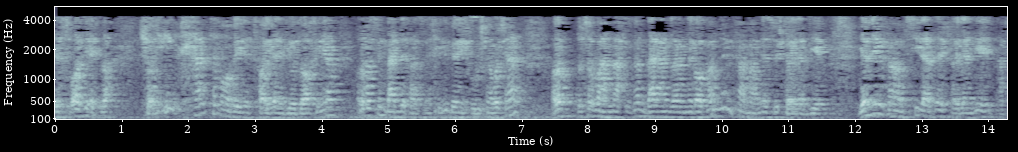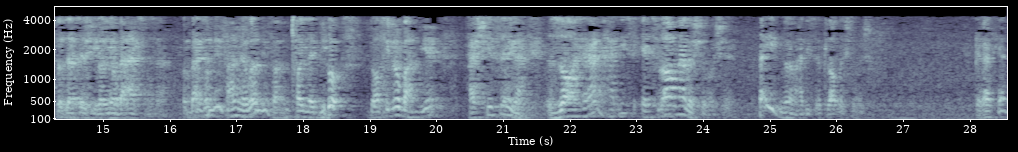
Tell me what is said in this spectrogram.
اثبات اطلاع چون این خط ما بین تایلندی و داخلی هم حالا پس این بنده پس خیلی بینش فروش نباشن حالا دو با هم برهم دارم نگاه کنم نمی‌فهمم نصفش تایلندیه. یا نمی‌فهمم سی درصدش تایلندی هفتاد درصدش ایرانی یا به عکس مثلا بعضی هم نمی‌فهمم یا نمی‌فهمم تایلندی و داخلی رو بندیه تشخیص نمیدن. ظاهرا حدیث اطلاق نداشته باشه. بعید می‌دونم حدیث اطلاق داشته باشه. دقت کرد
